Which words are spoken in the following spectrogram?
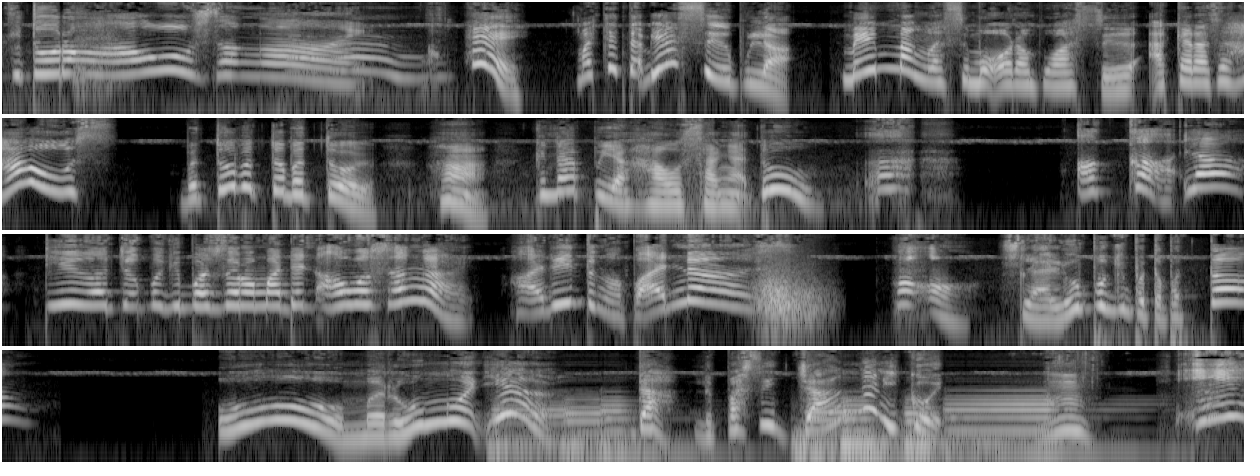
kita orang haus sangat. Hei, macam tak biasa pula. Memanglah semua orang puasa akan rasa haus. Betul, betul, betul. Ha, kenapa yang haus sangat tu? Akak lah. Dia ajak pergi bazar Ramadan awal sangat. Hari tengah panas. Ha selalu pergi petang-petang. Oh, merungut ya. Dah, lepas ni jangan ikut. Hmm, Eh,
